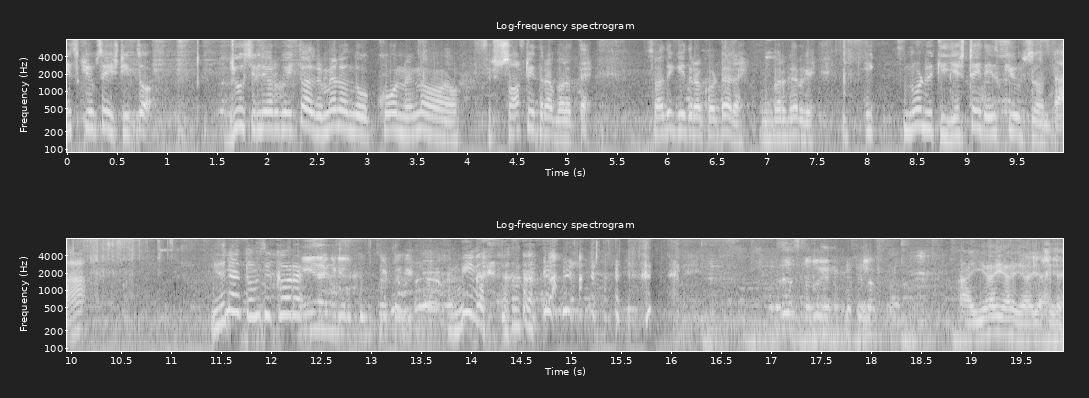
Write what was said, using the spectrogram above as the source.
ಐಸ್ ಕ್ಯೂಬ್ಸ್ ಇಷ್ಟಿತ್ತು. ಜ್ಯೂಸ್ ಇಲ್ಲಿವರೆಗೂ ಇತ್ತು ಅದ್ರ ಮೇಲೆ ಒಂದು ಕೋನ್ ಏನು ಸಾಫ್ಟ್ ಈ ಥರ ಬರುತ್ತೆ. ಸೊ ಅದಕ್ಕೆ ಈ ಥರ ಕೊಟ್ಟಾರೆ ಬರ್ಗರ್ಗೆ ಈಗ ನೋಡ್ಬೇಕು ಎಷ್ಟೈತೆ ಐಸ್ ಕ್ಯೂಬ್ಸ್ ಅಂತ. ಇದನ್ನ ತುಂಬಿಸಿಕ್ಕವ್ರೆ. ಮೀನ ಅಯ್ಯೋ ಅಯ್ಯೋ ಅಯ್ಯೋ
